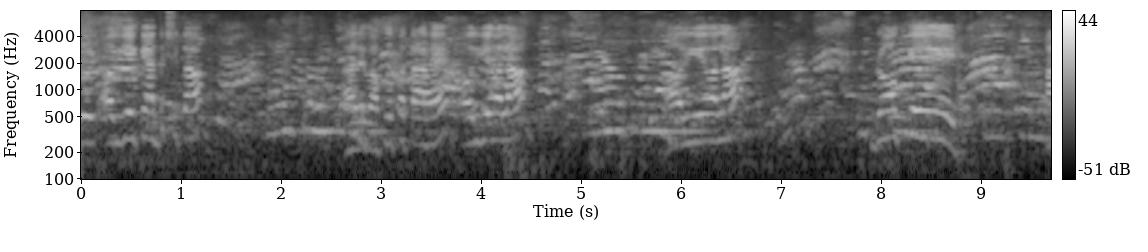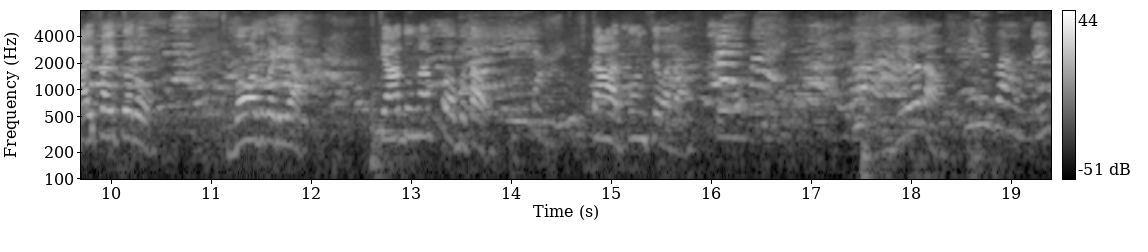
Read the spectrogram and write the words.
गुड और ये क्या दक्षिता? अरे वाह, आपको पता है। और ये वाला? और ये वाला रॉकेट हाई फाई करो। बहुत बढ़िया। क्या दूँ मैं आपको? बताओ। स्टार कौन से वाला? ये वाला? पिंक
